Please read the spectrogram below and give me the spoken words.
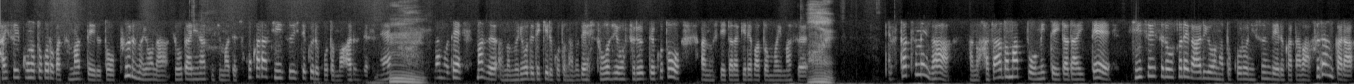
排水溝のところが詰まっているとプールのような状態になってしまってそこから浸水してくることもあるんですね。なのでまずあの無料でできることなので掃除をするということをあのしていただければと思います。はい、で2つ目があのハザードマップを見ていただいて浸水する恐れがあるようなところに住んでいる方は普段から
